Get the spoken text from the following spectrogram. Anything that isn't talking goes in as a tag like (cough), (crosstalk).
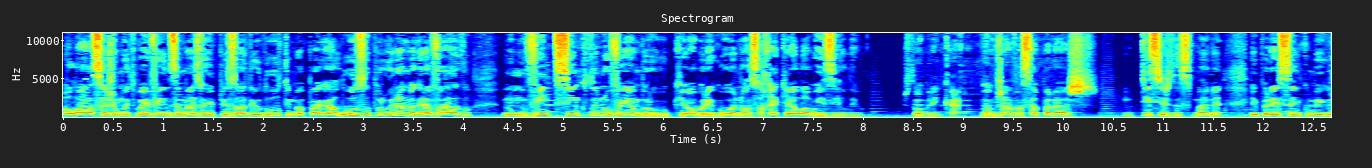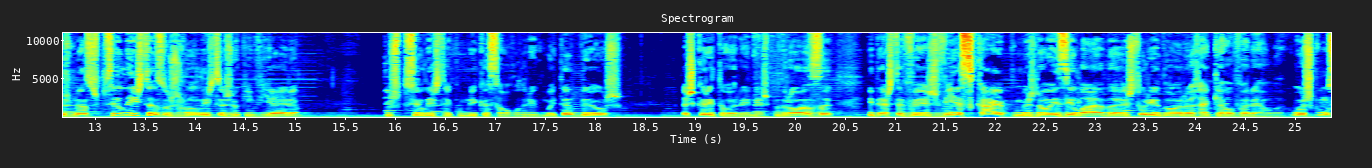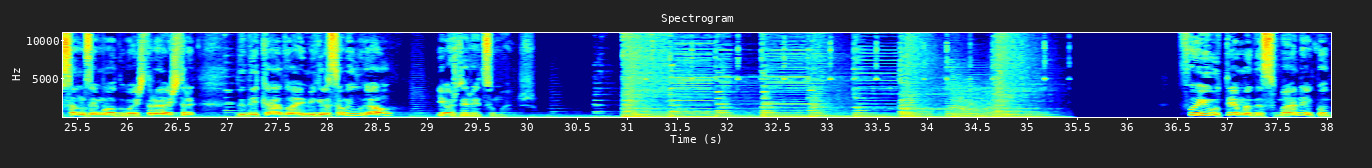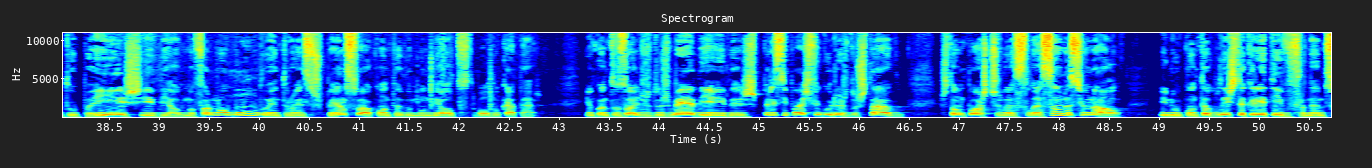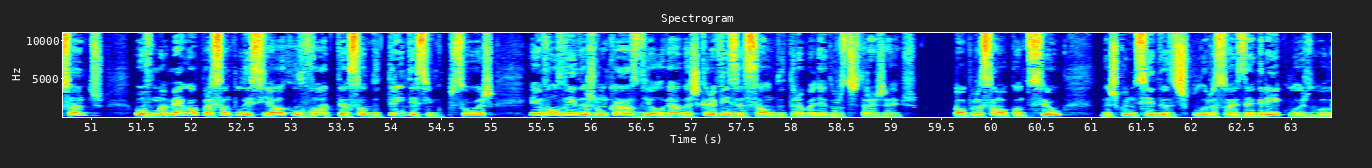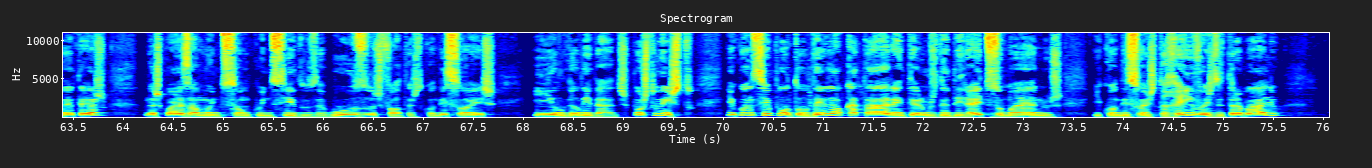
Olá, sejam muito bem-vindos a mais um episódio do Último Apaga a Luz, o programa gravado num 25 de novembro que obrigou a nossa Raquel ao exílio. Estou a brincar. Vamos já avançar para as notícias da semana e para isso tenho comigo os melhores especialistas, o jornalista Joaquim Vieira, o especialista em comunicação Rodrigo Moita de Deus, a escritora Inês Pedrosa e desta vez via Skype, mas não exilada, a historiadora Raquel Varela. Hoje começamos em modo extra-extra, dedicado à imigração ilegal e aos direitos humanos. Foi o tema da semana, enquanto o país e, de alguma forma, o mundo entrou em suspenso à conta do Mundial de Futebol do Qatar. Enquanto os olhos dos média e das principais figuras do Estado estão postos na seleção nacional e no contabilista criativo Fernando Santos, houve uma mega operação policial que levou à detenção de 35 pessoas envolvidas num caso de alegada escravização de trabalhadores estrangeiros. A operação aconteceu nas conhecidas explorações agrícolas do Alentejo, nas quais há muito são conhecidos abusos, faltas de condições e ilegalidades. Posto isto, e quando se aponta o dedo ao Qatar em termos de direitos humanos e condições terríveis de trabalho,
